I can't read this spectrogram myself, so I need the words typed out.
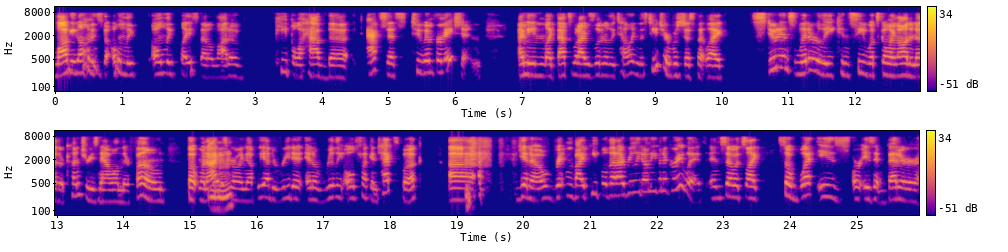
logging on is the only only place that a lot of people have the access to information. I mean, like that's what I was literally telling this teacher was just that like students literally can see what's going on in other countries now on their phone. But when mm-hmm. I was mm-hmm. growing up, we had to read it in a really old fucking textbook. Uh, you know, written by people that I really don't even agree with. And so it's like, so what is or isn't better?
